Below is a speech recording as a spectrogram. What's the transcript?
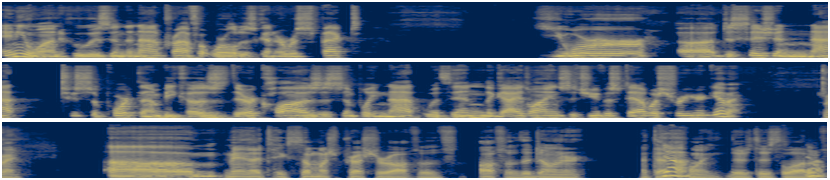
anyone who is in the nonprofit world is going to respect your uh, decision not to support them because their cause is simply not within the guidelines that you've established for your giving. Right. Um, Man, that takes so much pressure off of off of the donor at that yeah. point. There's there's a lot yeah. of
